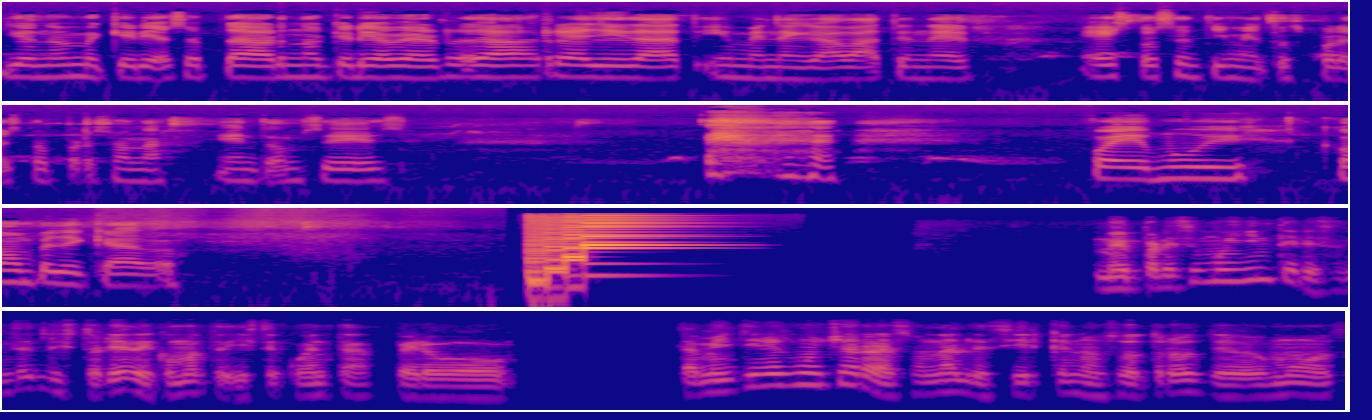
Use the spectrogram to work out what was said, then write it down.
yo no me quería aceptar, no quería ver la realidad y me negaba a tener estos sentimientos por esta persona. Entonces fue muy complicado. Me parece muy interesante tu historia de cómo te diste cuenta, pero también tienes mucha razón al decir que nosotros debemos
